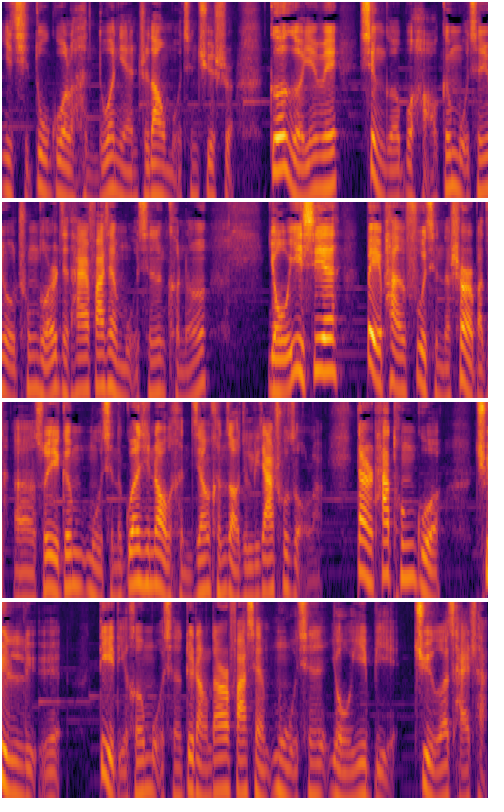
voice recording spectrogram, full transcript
一起度过了很多年，直到母亲去世。哥哥因为性格不好，跟母亲又有冲突，而且他还发现母亲可能有一些背叛父亲的事儿吧，呃，所以跟母亲的关系闹得很僵，很早就离家出走了。但是他通过去捋弟弟和母亲的对账单，发现母亲有一笔巨额财产，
